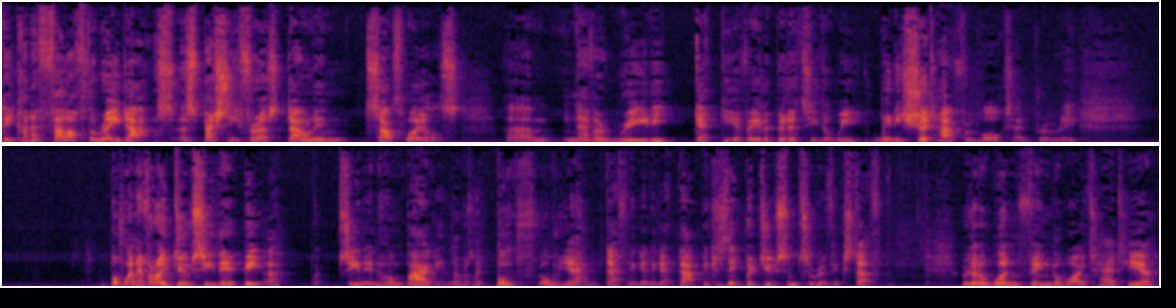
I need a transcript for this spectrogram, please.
they kind of fell off the radar, especially for us down in South Wales. Um, never really get the availability that we really should have from Hawkshead Brewery. But whenever I do see their beer, like seeing it in home bargains, I was like, boom, oh yeah, I'm definitely going to get that because they produce some terrific stuff. We've got a one finger white head here,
